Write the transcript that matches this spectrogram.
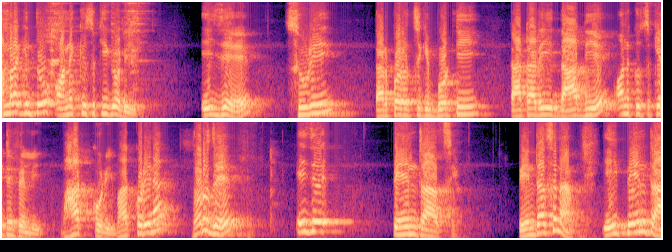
আমরা কিন্তু অনেক কিছু কি করি? এই যে ছুরি, তারপর হচ্ছে কি বটি, কাটারি, দা দিয়ে অনেক কিছু কেটে ফেলি, ভাগ করি। ভাগ করি না? ধরো যে, এই যে পেনটা আছে। পেনটা আছে না? এই পেনটা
